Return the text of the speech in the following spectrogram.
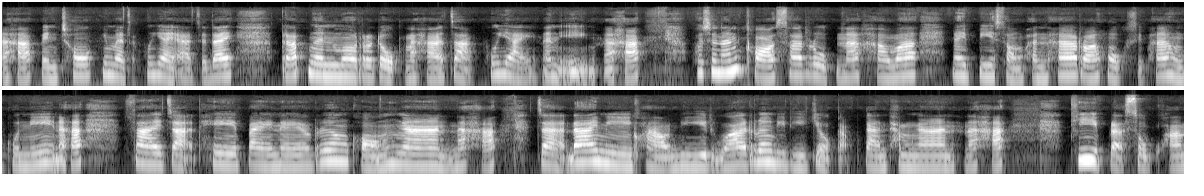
นะคะ เป็นโชคที่มาจากผู้ใหญ่อาจจะได้รับเงินมรดกนะคะจากผู้ใหญ่นั่นเองนะคะ เพราะฉะนั้นขอสรุปนะคะว่าในปี 2565 ของคุณนี้นะคะทรายจะเทไปในเรื่องของงานนะคะ จะได้มีข่าวดีหรือว่าเรื่องดีๆ เกี่ยวกับการทำงานนะคะ ที่ประสบความ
